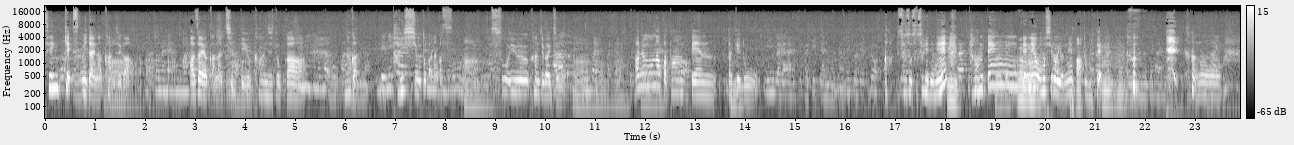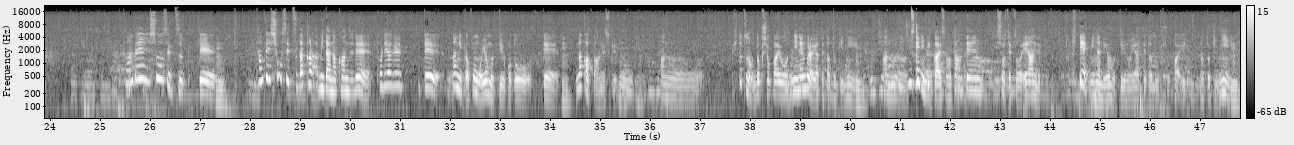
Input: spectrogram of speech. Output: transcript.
鮮血みたいな感じが鮮やかな血っていう感じとかなんか大衆とかなんかそういう感じがいつも。あれもなんか短編だけど、あそうそうそうそれでね、うん。短編ってね、うんうん。面白いよねとあ思って、うんうんあの短編小説って、うん。短編小説だからみたいな感じで取り上げて何か本を読むっていうことってうん。なかったんですけど、あの一つの読書会を2年ぐらいやってた時に、うん。あの月に2回その短編小説を選んできてみんなで読むっていうのをやってた読書会の時に、うん。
